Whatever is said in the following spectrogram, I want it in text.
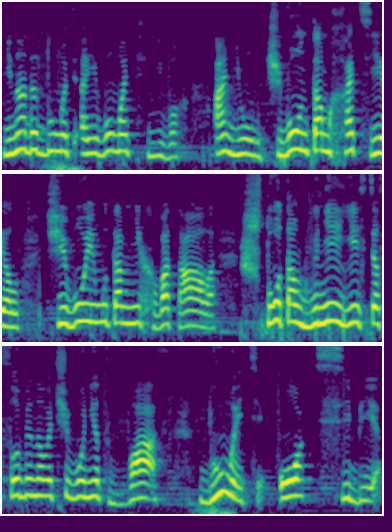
Не надо думать о его мотивах, о нем, чего он там хотел, чего ему там не хватало, что там в ней есть особенного, чего нет в вас. Думайте о себе,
